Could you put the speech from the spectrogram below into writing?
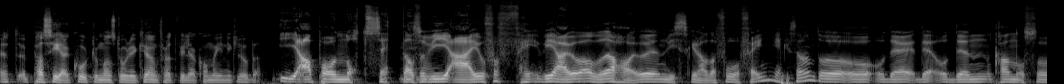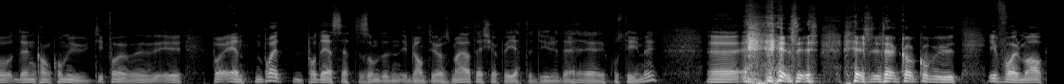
ett passerkort om man står i kön for å ville komme inn i klubben? Ja, på något sett. Altså, vi er jo forfeng... Vi er jo alle har jo en viss grad av fåfeng, ikke sant? Og, og, og, det, det, og den kan også Den kan komme ut i, for, på, enten på, et, på, det settet som den iblant gjør hos meg, at jeg kjøper jettedyre eh, kostymer, eh, eller, eller, den kan komme ut i form av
